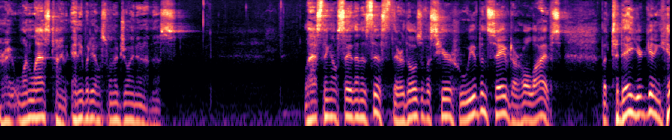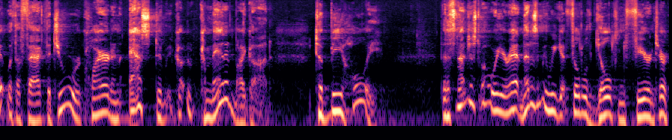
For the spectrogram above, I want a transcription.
All right. One last time. Anybody else want to join in on this? Last thing I'll say then is this there are those of us here who we have been saved our whole lives. But today you're getting hit with the fact that you were required and asked to be commanded by God to be holy. That it's not just about where you're at. And that doesn't mean we get filled with guilt and fear and terror.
